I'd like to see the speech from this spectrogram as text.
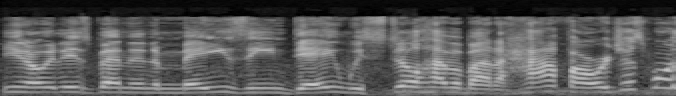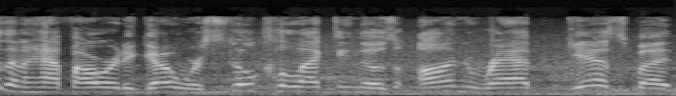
You know, it has been an amazing day. We still have about a half hour, just more than a half hour to go. We're still collecting those unwrapped gifts, but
